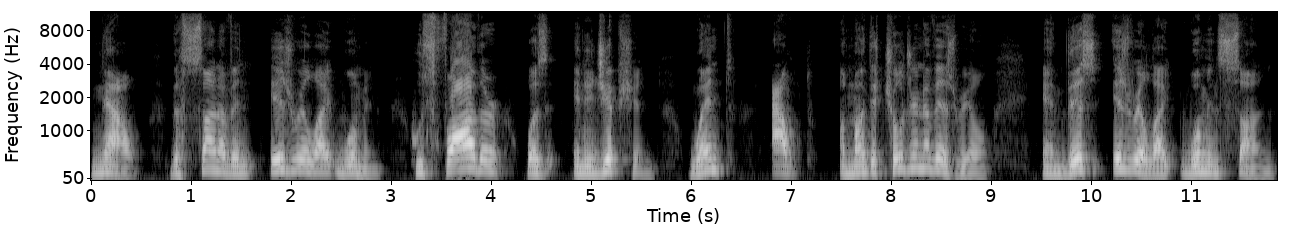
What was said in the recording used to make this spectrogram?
Now, the son of an Israelite woman whose father was an Egyptian, went out among the children of Israel, and this Israelite woman's son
